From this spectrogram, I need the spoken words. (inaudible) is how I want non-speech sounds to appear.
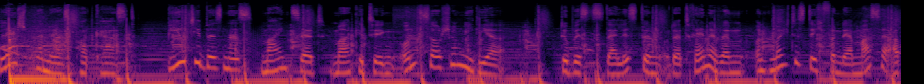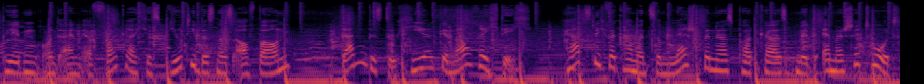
Lashpreneurs Podcast. Beauty Business, Mindset, Marketing und Social Media. Du bist Stylistin oder Trainerin und möchtest dich von der Masse abheben und ein erfolgreiches Beauty Business aufbauen? Dann bist du hier genau richtig. Herzlich willkommen zum Lashpreneurs Podcast mit Emesche Tod.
